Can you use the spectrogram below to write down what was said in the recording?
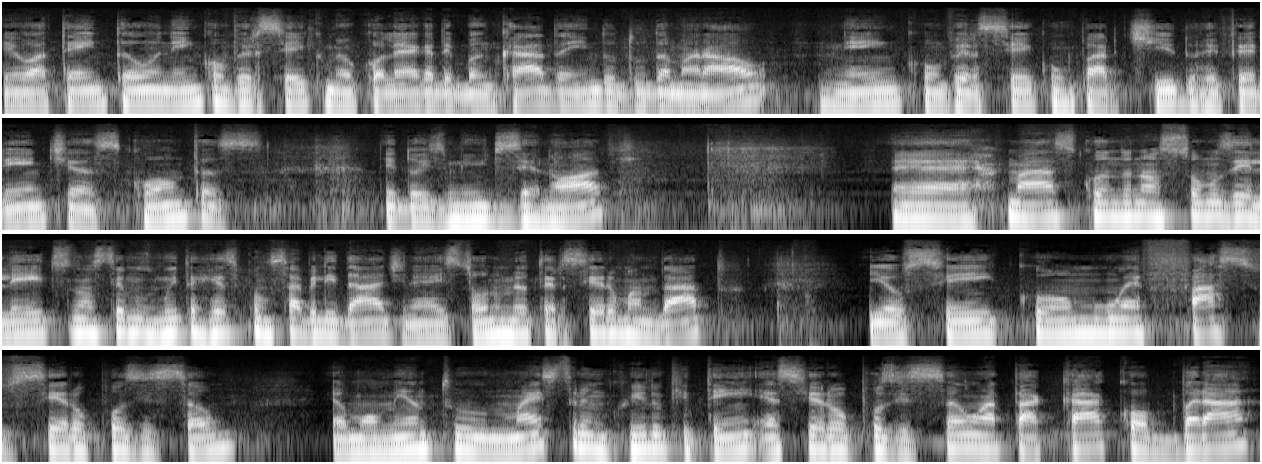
Eu até então nem conversei com meu colega de bancada ainda, o Duda Amaral, nem conversei com o partido referente às contas de 2019. É, mas quando nós somos eleitos, nós temos muita responsabilidade, né? Estou no meu terceiro mandato e eu sei como é fácil ser oposição. É o momento mais tranquilo que tem é ser oposição, atacar, cobrar,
